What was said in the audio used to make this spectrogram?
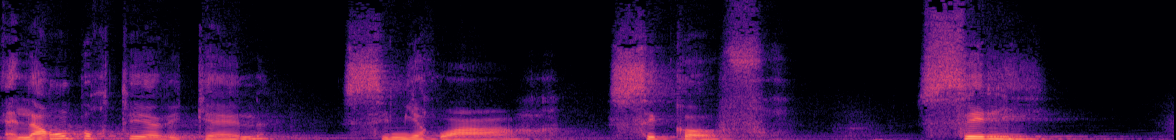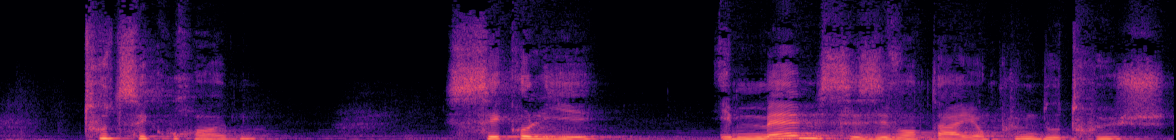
Elle a remporté avec elle ses miroirs, ses coffres, ses lits, toutes ses couronnes, ses colliers et même ses éventails en plumes d'autruche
